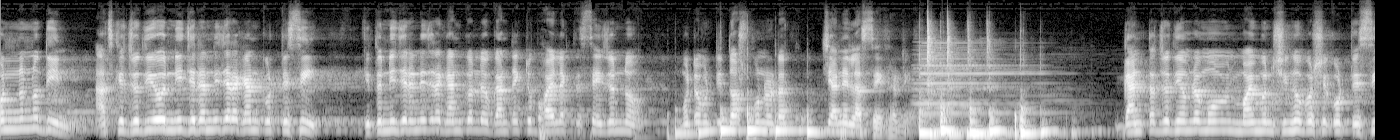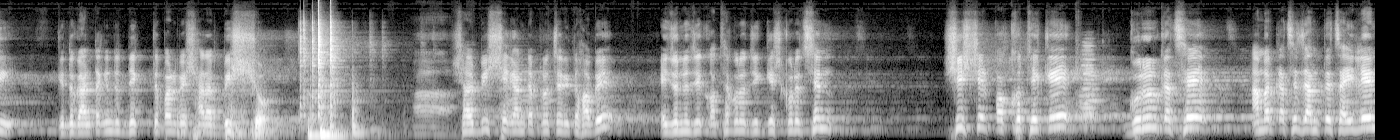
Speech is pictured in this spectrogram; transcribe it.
অন্যান্য দিন। আজকে যদিও নিজেরা নিজেরা গান করতেছি, কিন্তু নিজেরা নিজেরা গান করলেও গানটা একটু ভয় লাগতেছে এই জন্য মোটামুটি দশ পনেরোটা চ্যানেল আছে এখানে। গানটা যদি আমরা ময়মনসিংহ বসে করতেছি, কিন্তু গানটা কিন্তু দেখতে পারবে সারা বিশ্ব। সারা বিশ্বে গানটা প্রচারিত হবে। এই জন্য যে কথাগুলো জিজ্ঞেস করেছেন, শিষ্যের পক্ষ থেকে গুরুর কাছে, আমার কাছে জানতে চাইলেন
